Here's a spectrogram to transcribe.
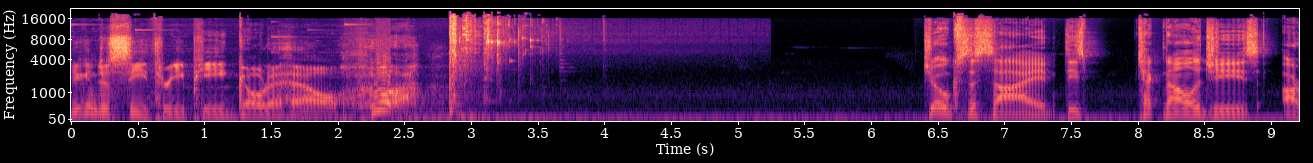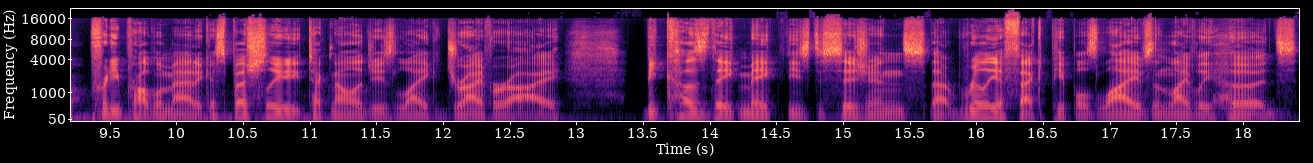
You can just see 3P go to hell. Huh. jokes aside, these technologies are pretty problematic, especially technologies like Driveri, because they make these decisions that really affect people's lives and livelihoods.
